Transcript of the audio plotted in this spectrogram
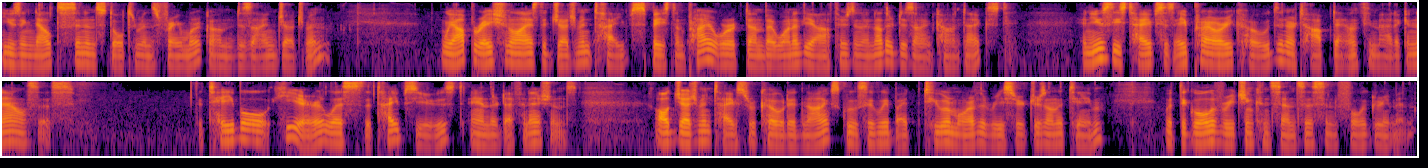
using Nelson and Stolterman's framework on design judgment. We operationalize the judgment types based on prior work done by one of the authors in another design context, and use these types as a priori codes in our top-down thematic analysis. The table here lists the types used and their definitions. All judgment types were coded non-exclusively by two or more of the researchers on the team, with the goal of reaching consensus and full agreement.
